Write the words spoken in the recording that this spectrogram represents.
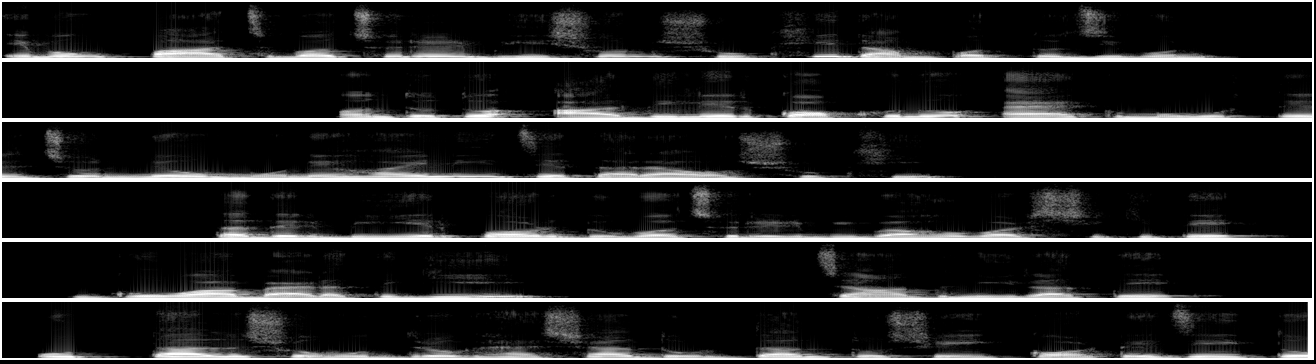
এবং পাঁচ বছরের ভীষণ সুখী দাম্পত্য জীবন। অন্তত আদিলের কখনো এক মুহূর্তের জন্যেও মনে হয়নি যে তারা অসুখী। তাদের বিয়ের পর দুবছরের বিবাহবার্ষিকীতে গোয়া বেড়াতে গিয়ে চাঁদনি রাতে উত্তাল সমুদ্র ঘেঁষা দুর্দান্ত সেই কটেজেই তো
